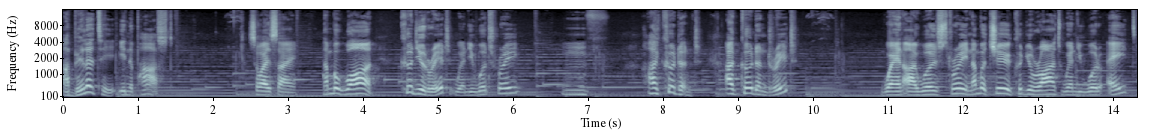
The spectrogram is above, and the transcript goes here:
ability in the past. So I say, number one, could you read when you were three? Mm, I couldn't. I couldn't read when I was three. Number two, could you write when you were eight?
